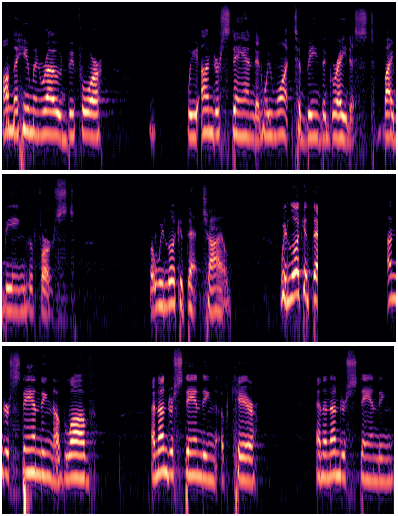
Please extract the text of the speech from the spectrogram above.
on the human road before we understand and we want to be the greatest by being the first. But we look at that child. We look at that understanding of love, an understanding of care and an understanding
